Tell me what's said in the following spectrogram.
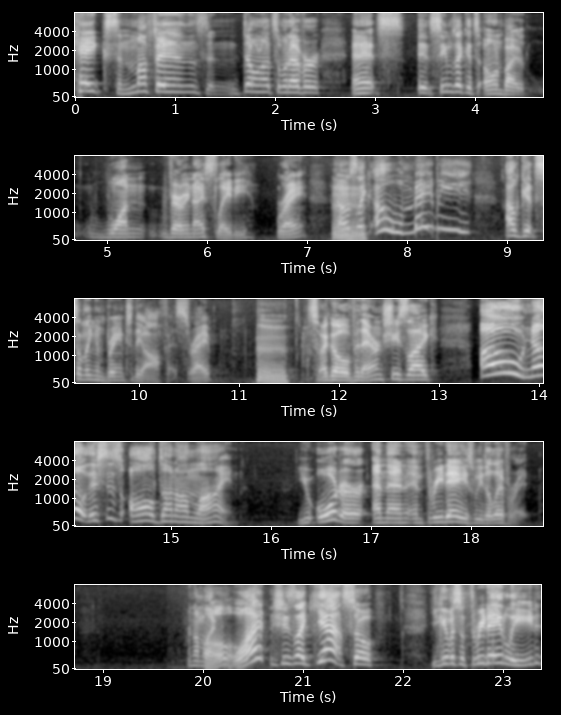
cakes and muffins and donuts and whatever, and it's it seems like it's owned by one very nice lady, right? And I was mm-hmm. like, oh well, maybe I'll get something and bring it to the office, right? Hmm. So I go over there and she's like, oh no, this is all done online. You order and then in three days we deliver it. And I'm like, Oh. what? And she's like, yeah. So you give us a three day lead,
